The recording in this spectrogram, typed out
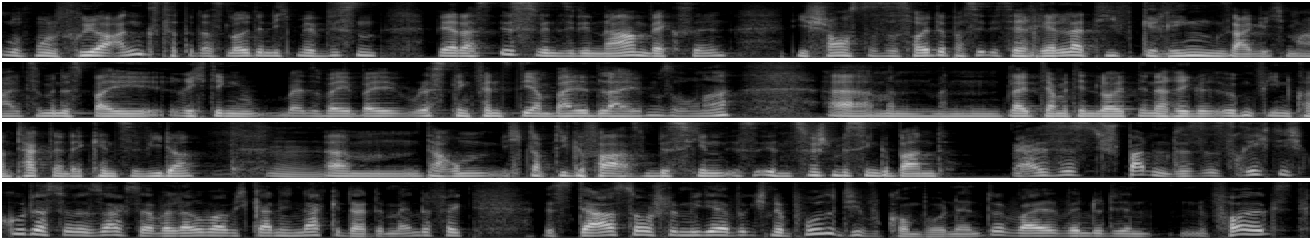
wo man früher Angst hatte, dass Leute nicht mehr wissen, wer das ist, wenn sie den Namen wechseln. Die Chance, dass das heute passiert, ist ja relativ gering, sage ich mal. Zumindest bei richtigen, also bei, bei Wrestling-Fans, die am Ball bleiben, so, ne? Äh, man, man bleibt ja mit den Leuten in der Regel irgendwie in Kontakt und der kennt sie wieder. Mhm. Ähm, darum, ich glaube, die Gefahr ist ein bisschen, ist inzwischen ein bisschen gebannt. Ja, es ist spannend. Das ist richtig gut, dass du das sagst, weil darüber habe ich gar nicht nachgedacht. Im Endeffekt ist da Social Media wirklich eine positive Komponente, weil wenn du den folgst,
